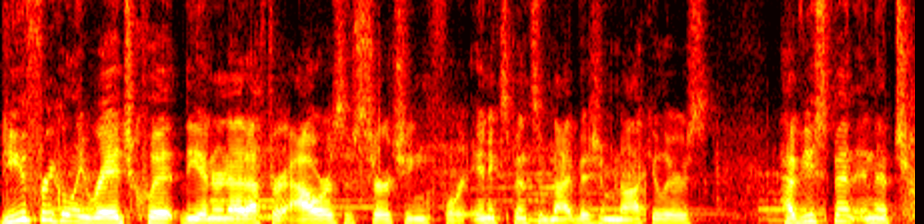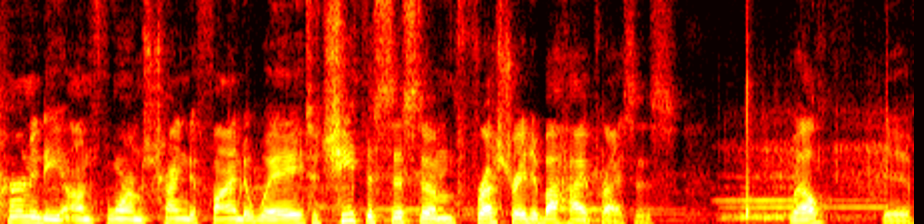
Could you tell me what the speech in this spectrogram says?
Do you frequently rage quit the internet after hours of searching for inexpensive night vision binoculars? Have you spent an eternity on forums trying to find a way to cheat the system, frustrated by high prices? Well, if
